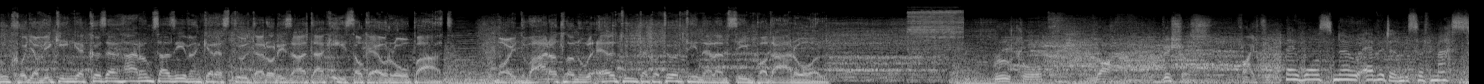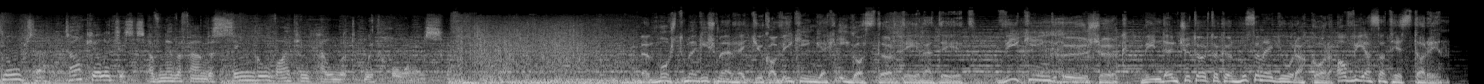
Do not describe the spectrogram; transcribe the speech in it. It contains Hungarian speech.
Elmondtuk, hogy a vikingek közel 300 éven keresztül terrorizálták Észak-Európát. Majd váratlanul eltűntek a történelem színpadáról. Brutal, rough, vicious fighting. There was no evidence of mass slaughter. Archaeologists have never found a single Viking helmet with horns. De most megismerhetjük a vikingek igaz történetét. Viking ősök. Minden csütörtökön 21 órakor a Viaszat Historin.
